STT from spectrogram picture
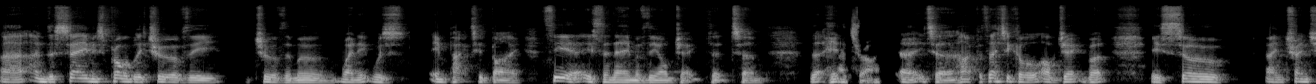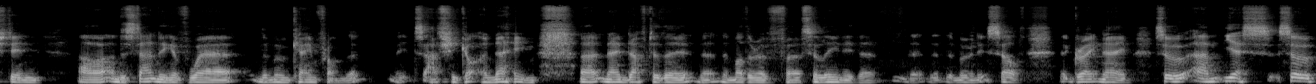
Uh, and the same is probably true of the true of the moon when it was impacted by Theia is the name of the object that um, that hit. That's right. Uh, it's a hypothetical object, but is so entrenched in our understanding of where the moon came from that it's actually got a name uh, named after the, the, the, mother of uh, Selene, the, the, the moon itself. A great name. So um, yes, so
